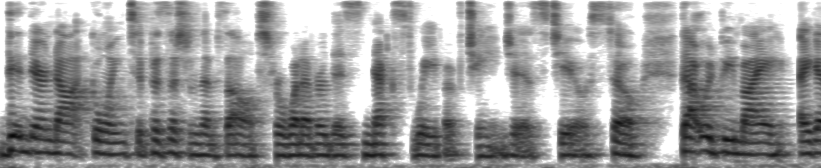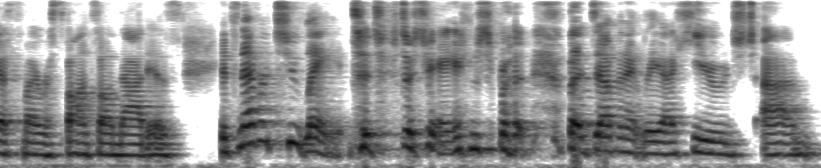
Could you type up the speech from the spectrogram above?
then they're not going to position themselves for whatever this next wave of change is too. So that would be my i guess my response on that is it's never too late to, to change but but definitely a huge um,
